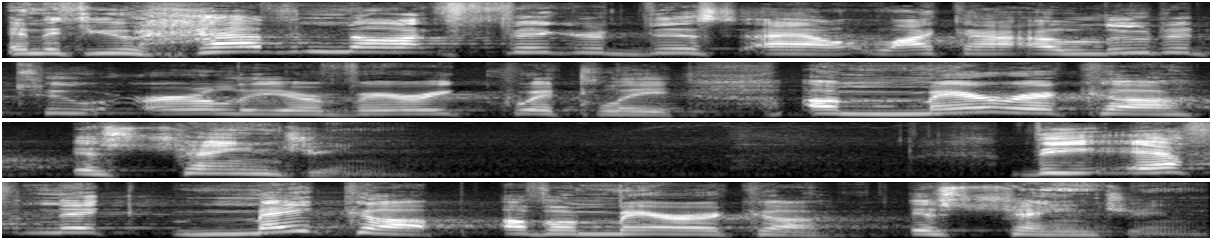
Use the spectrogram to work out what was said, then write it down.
And if you have not figured this out, like I alluded to earlier very quickly, America is changing. The ethnic makeup of America is changing.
